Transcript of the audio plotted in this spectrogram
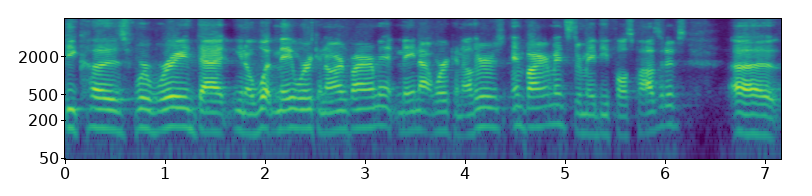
because we're worried that you know what may work in our environment may not work in other environments. There may be false positives. Uh,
